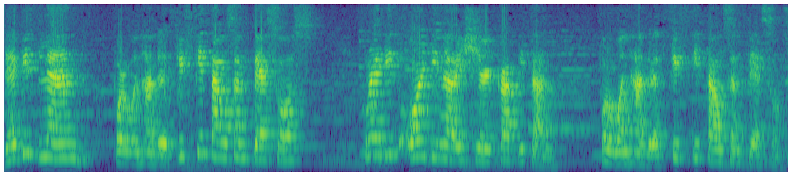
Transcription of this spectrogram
Debit land for 150,000 pesos. Credit ordinary share capital for 150,000 pesos.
